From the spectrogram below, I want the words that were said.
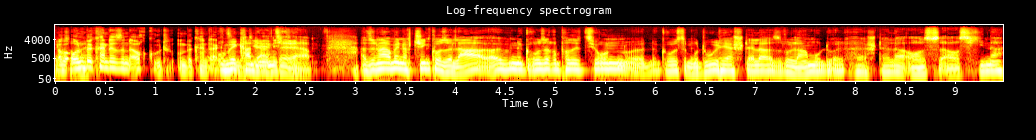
Aber Unbekannte sind auch gut. Unbekannte Aktien. Unbekannte Aktien, ja. Also dann haben wir noch Cinco Solar, äh, eine größere Position, äh, eine größte Modulhersteller, Solarmodulhersteller aus, aus China.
